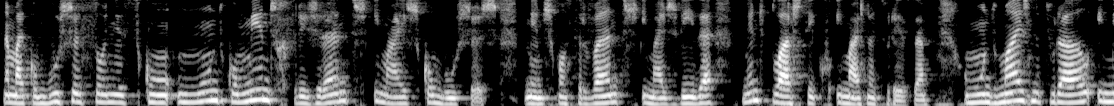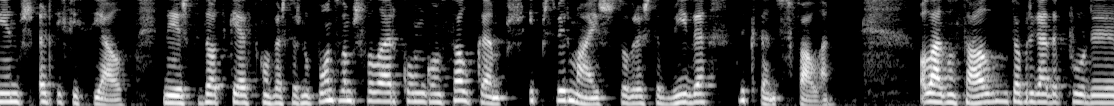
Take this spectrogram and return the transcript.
Na Mai Kombucha sonha-se com um mundo com menos refrigerantes e mais kombuchas, menos conservantes e mais vida, menos plástico e mais natureza. Um mundo mais natural e menos artificial. Neste Dotcast Conversas no Ponto vamos falar com Gonçalo Campos e perceber mais sobre esta bebida de que tanto se fala. Olá, Gonçalo, muito obrigada por eh,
